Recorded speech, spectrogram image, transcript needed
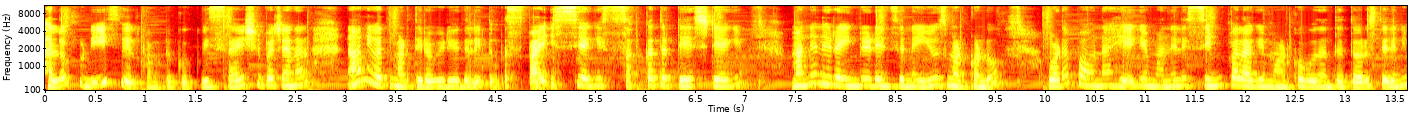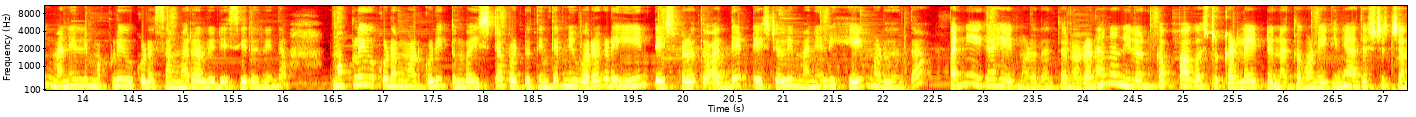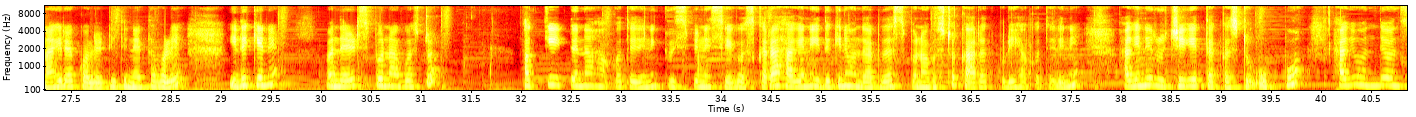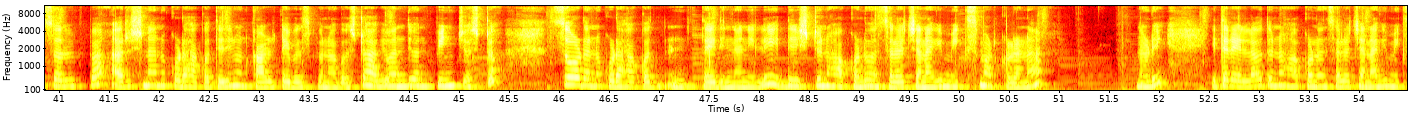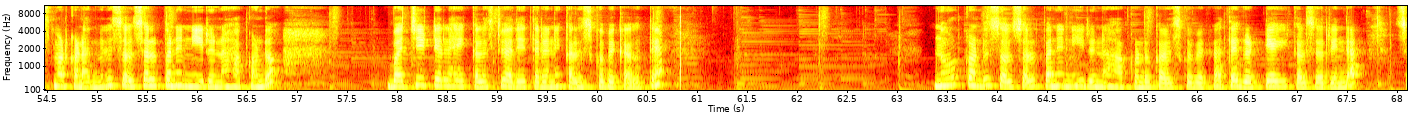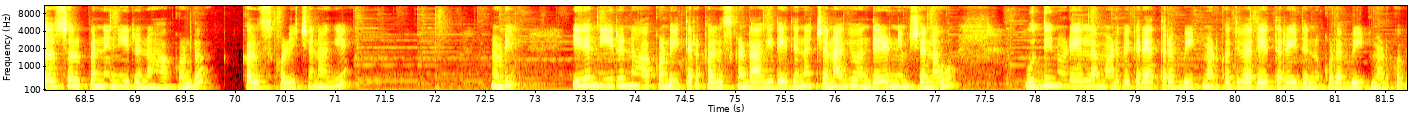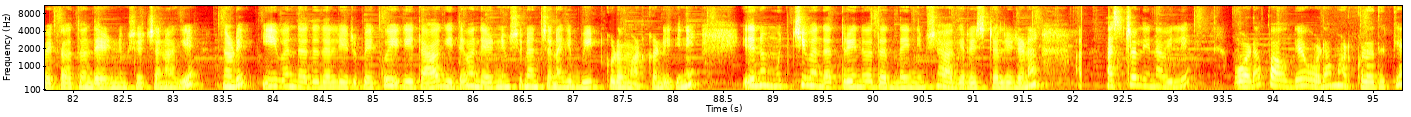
Hello foodies welcome to cook with Sai Shubha channel ನಾನು ಇವತ್ತು ಮಾಡ್ತಿರೋ ವಿಡಿಯೋದಲ್ಲಿ ತುಂಬ ಸ್ಪೈಸಿಯಾಗಿ ಸಖತ್ತು ಟೇಸ್ಟಿಯಾಗಿ ಮನೇಲಿರೋ ಇಂಗ್ರೀಡಿಯೆಂಟ್ಸನ್ನೇ ಯೂಸ್ ಮಾಡಿಕೊಂಡು ವಡಪಾವನ್ನ ಹೇಗೆ ಮನೇಲಿ ಸಿಂಪಲಾಗಿ ಮಾಡ್ಕೋಬೋದು ಅಂತ ತೋರಿಸ್ತಿದ್ದೀನಿ. ಮನೆಯಲ್ಲಿ ಮಕ್ಕಳಿಗೂ ಕೂಡ ಸಮ್ಮರ್ ಹಾಲಿಡೇಸ್ ಇರೋದ್ರಿಂದ ಮಕ್ಕಳಿಗೂ ಕೂಡ ಮಾಡಿಕೊಡಿ. ತುಂಬ ಇಷ್ಟಪಟ್ಟು ತಿಂತಾರೆ. ನೀವು ಹೊರಗಡೆ ಏನು ಟೇಸ್ಟ್ ಬರುತ್ತೋ ಅದೇ ಟೇಸ್ಟಲ್ಲಿ ಮನೆಯಲ್ಲಿ ಹೇಗೆ ಮಾಡೋದಂತ ಬನ್ನಿ ಈಗ ಹೇಗೆ ಮಾಡೋದಂತ ನೋಡೋಣ. ನಾನು ಇಲ್ಲೊಂದು ಕಪ್ ಆಗೋಷ್ಟು ಕಡಲೆ ಹಿಟ್ಟನ್ನು ತೊಗೊಂಡಿದ್ದೀನಿ. ಆದಷ್ಟು ಚೆನ್ನಾಗಿರೋ ಕ್ವಾಲಿಟಿನೇ ತೊಗೊಳ್ಳಿ. ಇದಕ್ಕೇ ಒಂದೆರಡು ಸ್ಪೂನ್ ಆಗುವಷ್ಟು ಅಕ್ಕಿ ಹಿಟ್ಟನ್ನು ಹಾಕೋತಿದ್ದೀನಿ ಕ್ರಿಸ್ಪಿನೆಸ್ಸಿಗೋಸ್ಕರ ಹಾಗೆಯೇ ಇದಕ್ಕಿಂತ ಒಂದು ಅರ್ಧ ಸ್ಪೂನ್ ಆಗೋಷ್ಟು ಖಾರದ ಪುಡಿ ಹಾಕೋತಿದ್ದೀನಿ. ಹಾಗೆಯೇ ರುಚಿಗೆ ತಕ್ಕಷ್ಟು ಉಪ್ಪು, ಹಾಗೆ ಒಂದೇ ಒಂದು ಸ್ವಲ್ಪ ಅರಿಶಿನೂ ಕೂಡ ಹಾಕೋತಿದ್ದೀನಿ, ಒಂದು ಕಾಲು ಟೇಬಲ್ ಸ್ಪೂನ್ ಆಗೋಷ್ಟು ಹಾಗೆ ಒಂದೇ ಒಂದು ಪಿಂಚಷ್ಟು ಸೋಡನ್ನು ಕೂಡ ಹಾಕೋತಾ ಇದ್ದೀನಿ ನಾನಿಲ್ಲಿ. ಇದಿಷ್ಟನ್ನು ಹಾಕ್ಕೊಂಡು ಒಂದು ಸಲ ಚೆನ್ನಾಗಿ ಮಿಕ್ಸ್ ಮಾಡ್ಕೊಳ್ಳೋಣ. ನೋಡಿ, ಈ ಥರ ಎಲ್ಲದನ್ನು ಹಾಕ್ಕೊಂಡು ಒಂದು ಸಲ ಚೆನ್ನಾಗಿ ಮಿಕ್ಸ್ ಮಾಡ್ಕೊಂಡಾದ್ಮೇಲೆ ಸ್ವಲ್ಪ ಸ್ವಲ್ಪನೇ ನೀರನ್ನು ಹಾಕ್ಕೊಂಡು ಬಜ್ಜಿ ಹಿಟ್ಟೆಲ್ಲ ಹೇಗೆ ಕಲಿಸ್ತೀವಿ ಅದೇ ಥರನೇ ಕಲಿಸ್ಕೋಬೇಕಾಗುತ್ತೆ. ನೋಡಿಕೊಂಡು ಸ್ವಲ್ಪ ಸ್ವಲ್ಪನೇ ನೀರನ್ನು ಹಾಕ್ಕೊಂಡು ಕಲಿಸ್ಕೋಬೇಕಾಗತ್ತೆ, ಗಟ್ಟಿಯಾಗಿ ಕಲಿಸೋದ್ರಿಂದ. ಸ್ವಲ್ಪ ಸ್ವಲ್ಪನೇ ನೀರನ್ನು ಹಾಕ್ಕೊಂಡು ಕಲಿಸ್ಕೊಳ್ಳಿ ಚೆನ್ನಾಗಿ. ನೋಡಿ, ಈಗ ನೀರನ್ನು ಹಾಕ್ಕೊಂಡು ಈ ಥರ ಕಲಿಸ್ಕೊಂಡಾಗಿದೆ, ಇದನ್ನು ಚೆನ್ನಾಗಿ ಒಂದೆರಡು ನಿಮಿಷ ನಾವು ಉದ್ದಿನ ವಡೆ ಎಲ್ಲ ಮಾಡ್ಬೇಕಾದ್ರೆ ಆ ಥರ ಬೀಟ್ ಮಾಡ್ಕೋತೀವಿ. ಅದೇ ಥರ ಇದನ್ನು ಕೂಡ ಬೀಟ್ ಮಾಡ್ಕೋಬೇಕಾಗುತ್ತೆ. ಒಂದು ಎರಡು ನಿಮಿಷ ಚೆನ್ನಾಗಿ. ನೋಡಿ, ಈ ಒಂದು ಹದದಲ್ಲಿ ಇರಬೇಕು. ಈಗ ಇದಾಗಿದೆ. ಒಂದು ಎರಡು ನಿಮಿಷ ನಾನು ಚೆನ್ನಾಗಿ ಬೀಟ್ ಕೂಡ ಮಾಡ್ಕೊಂಡಿದ್ದೀನಿ. ಇದನ್ನು ಮುಚ್ಚಿ ಒಂದು ಹತ್ತರಿಂದ ಒಂದು ಹದಿನೈದು ನಿಮಿಷ ಹಾಗೆ ರೆಸ್ಟಲ್ಲಿ ಇಡೋಣ. ಅಷ್ಟರಲ್ಲಿ ನಾವಿಲ್ಲಿ ವಡಪಾವ್ಗೆ ವಡ ಮಾಡ್ಕೊಳ್ಳೋದಕ್ಕೆ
